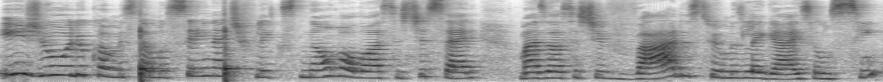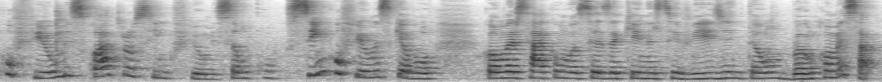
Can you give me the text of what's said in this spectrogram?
Em julho, como estamos sem Netflix, não rolou assistir série, mas eu assisti vários filmes legais, são cinco filmes, quatro ou cinco filmes, são cinco filmes que eu vou conversar com vocês aqui nesse vídeo, então vamos começar.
